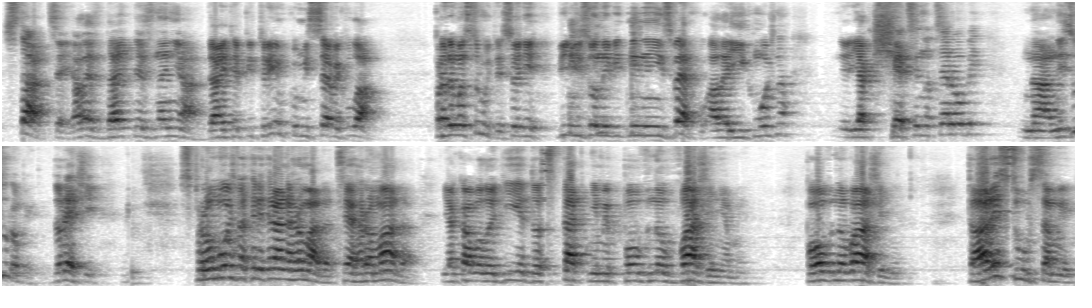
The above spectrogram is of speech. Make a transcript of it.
старт цей, але дайте знання, дайте підтримку місцевих влад. Продемонструйте. Сьогодні вільні зони відмінені зверху, але їх можна, як Щецино це робить, на низу робити. До речі, спроможна територіальна громада це громада, яка володіє достатніми повноваженнями, повноваження та ресурсами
